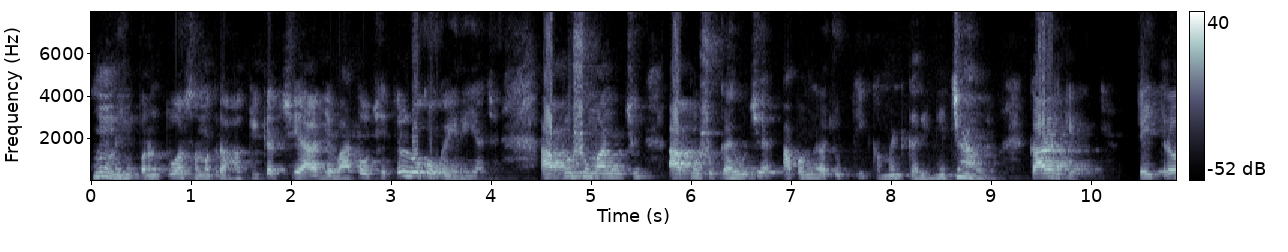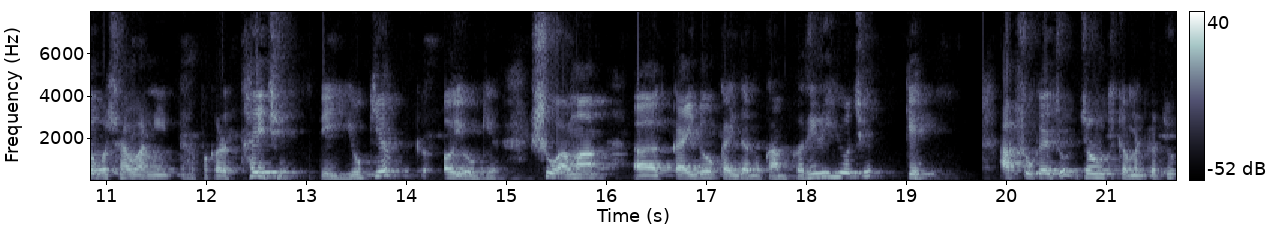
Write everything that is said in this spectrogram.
હું નહીં, પરંતુ આ સમગ્ર હકીકત છે, આ જે વાતો છે તે લોકો કહી રહ્યા છે. આપનું શું માનવું છે? આપનું શું કહેવું છે? આપ અમને અચૂકથી કમેન્ટ કરીને જણાવજો. કારણ કે ચૈત્ર વસાવાની ધરપકડ થઈ છે તે યોગ્ય કે અયોગ્ય? શું આમાં કાયદો કાયદાનું કામ કરી રહ્યો છે કે આપ શું કહેશો? જરૂરથી કમેન્ટ કરજો.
